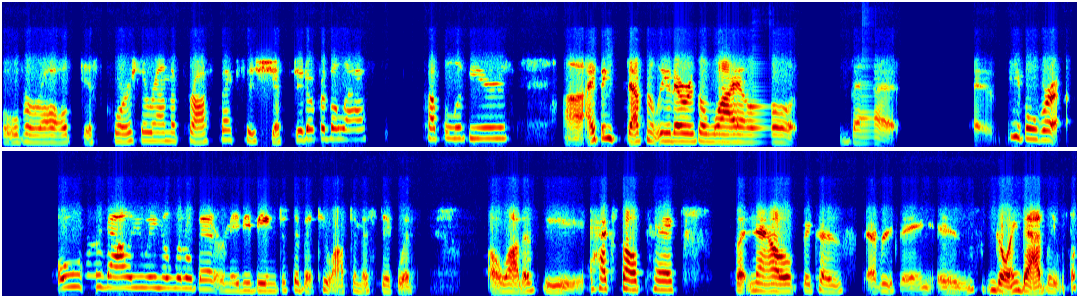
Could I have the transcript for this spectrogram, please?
overall discourse around the prospects has shifted over the last couple of years. Uh, I think definitely there was a while that people were overvaluing a little bit, or maybe being just a bit too optimistic with a lot of the Hextall picks. But now, because everything is going badly with the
